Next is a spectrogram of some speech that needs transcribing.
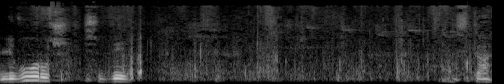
ліворуч сюди. Ось так.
